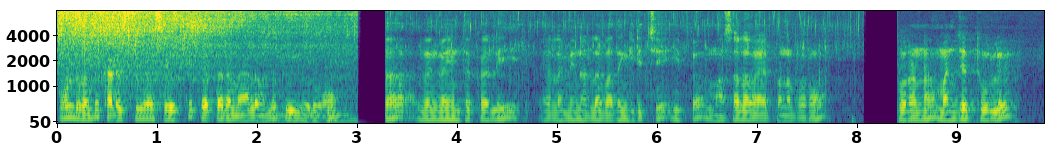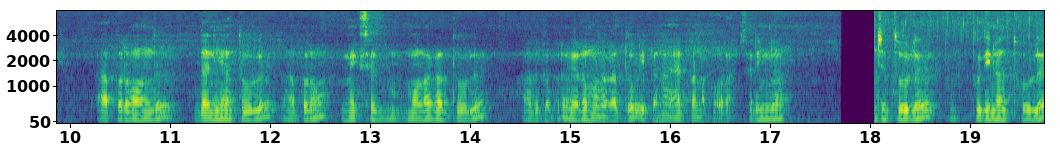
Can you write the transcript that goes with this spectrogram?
பூண்டு வந்து கடைசியாக சேர்த்து பெப்பரை மேலே வந்து தூவி விடுவோம். இப்போ வெங்காயம் தக்காளி எல்லாமே நல்லா வதங்கிடுச்சு. இப்போ மசாலாவை ஆட் பண்ண போகிறோம் அப்புறம்னா மஞ்சத்தூள் அப்புறம் வந்து தனியாத்தூள் அப்புறம் மிக்சட் மிளகாத்தூள் அதுக்கப்புறம் வெறும் மிளகாத்தூள் இப்போ நான் ஆட் பண்ண போகிறேன் சரிங்களா? மஞ்சத்தூள் புதினாத்தூள்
